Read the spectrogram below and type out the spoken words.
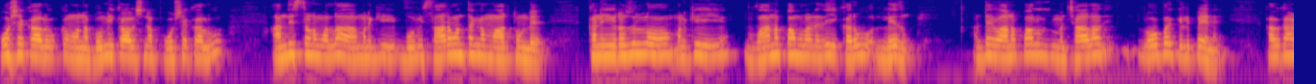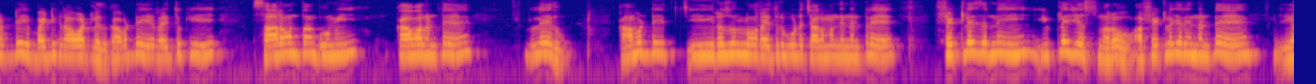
పోషకాలు మన భూమికి కావాల్సిన పోషకాలు అందిస్తడం వల్ల మనకి భూమి సారవంతంగా మారుతుండే. కానీ ఈ రోజుల్లో మనకి వానపాములు అనేది కరువు లేదు. అంటే వానపాములు చాలా లోపలికి వెళ్ళిపోయినాయి. అవి కాబట్టి బయటికి రావట్లేదు. కాబట్టి రైతుకి సారవంత భూమి కావాలంటే లేదు. కాబట్టి ఈ రోజుల్లో రైతులు కూడా చాలామంది ఏంటంటే ఫెర్టిలైజర్ని యూటిలైజ్ చేస్తున్నారు. ఆ ఫెర్టిలైజర్ ఏంటంటే ఇక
